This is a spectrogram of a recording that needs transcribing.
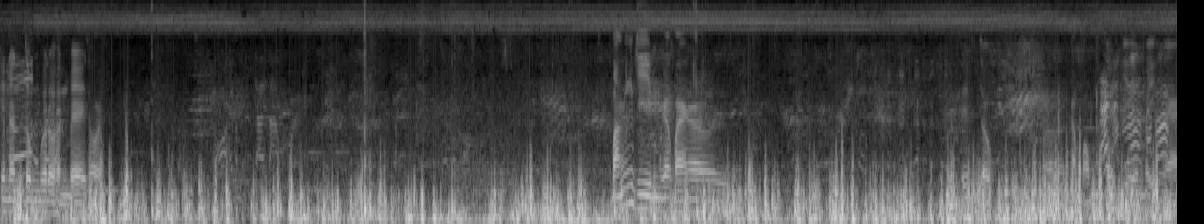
Cho nên tung vào đội hình B thôi. Bắn chim các bạn ơi. Tiếp tục. uh, cầm bóng về Mỹ Nga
